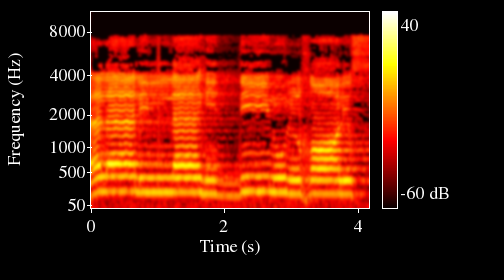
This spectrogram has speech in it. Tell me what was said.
ألا لله الدين الخالص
